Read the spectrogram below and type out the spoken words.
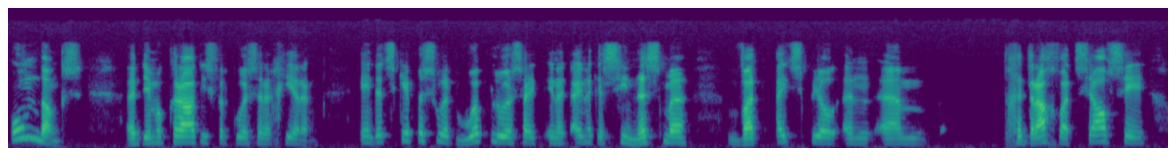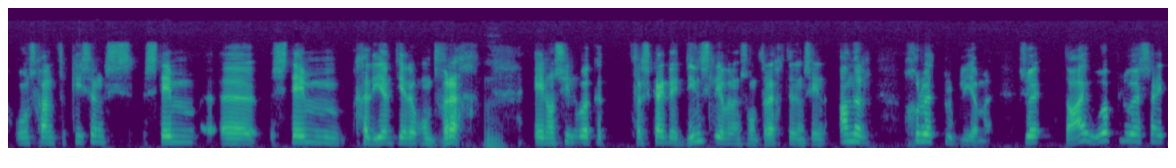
ondanks 'n demokraties verkose regering. En dit skep 'n soort hooploosheid en uiteindelik 'n sinisme wat uitspeel in ehm um, gedrag wat self sê ons gaan verkiesings stem uh stem geleenthede ontwrig. Hmm. En ons sien ook 'n verskeidenheid diensleweringontwrigtinge en ander groot probleme. So daai hooploosheid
